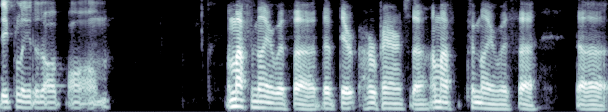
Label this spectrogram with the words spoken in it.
they played it up um I'm not familiar with uh the their her parents though. I'm not familiar with uh the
